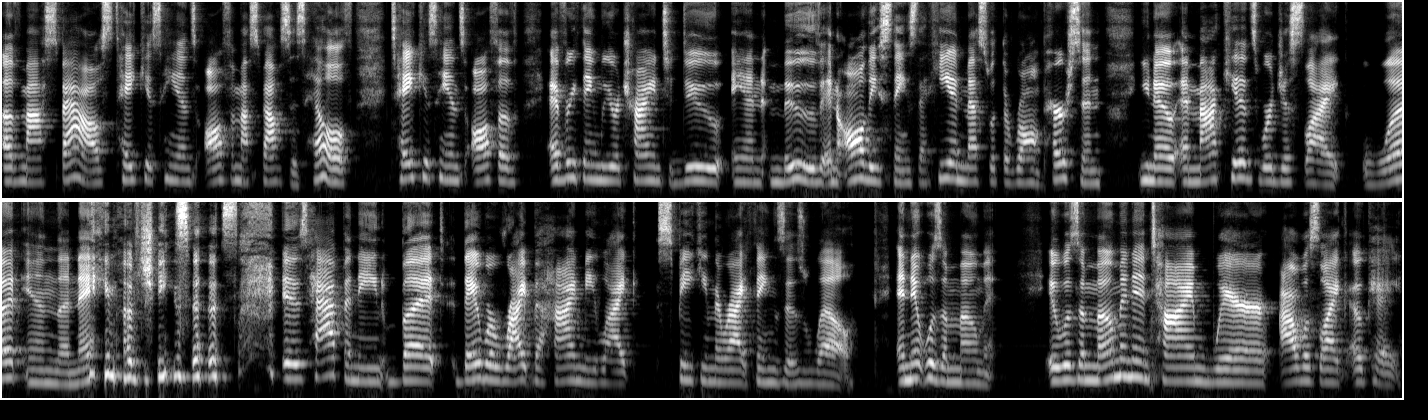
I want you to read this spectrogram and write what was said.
of my spouse, take his hands off of my spouse's health, take his hands off of everything we were trying to do and move and all these things that he had messed with the wrong person, you know, and my kids were just like, what in the name of Jesus is happening? But they were right behind me, like speaking the right things as well. And it was a moment. It was a moment in time where I was like, okay,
